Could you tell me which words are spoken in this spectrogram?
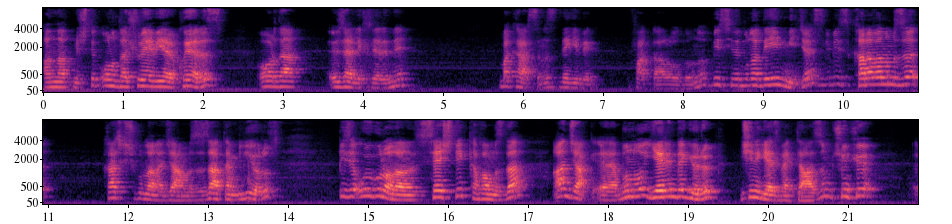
anlatmıştık. Onu da şuraya bir yere koyarız. Orada özelliklerini bakarsınız ne gibi farklar olduğunu. Biz şimdi buna değinmeyeceğiz. Şimdi biz karavanımızı kaç kişi kullanacağımızı zaten biliyoruz. Bize uygun olanı seçtik kafamızda. Ancak e, bunu yerinde görüp içini gezmek lazım. Çünkü e,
